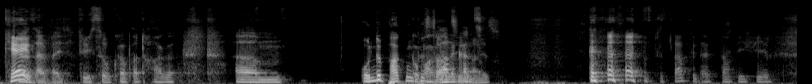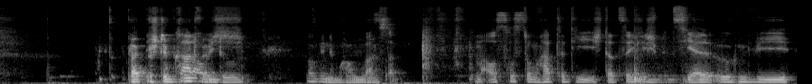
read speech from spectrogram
Okay. Ja, halt, weil ich natürlich so Körper trage. Ähm, Und eine Packung Guck mal, gerade Pistazieneis. Pistazien, das ist noch nicht viel. Bleibt bestimmt Gerade gut, wenn du. in dem Raum was warst. an Ausrüstung hatte, die ich tatsächlich speziell irgendwie.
